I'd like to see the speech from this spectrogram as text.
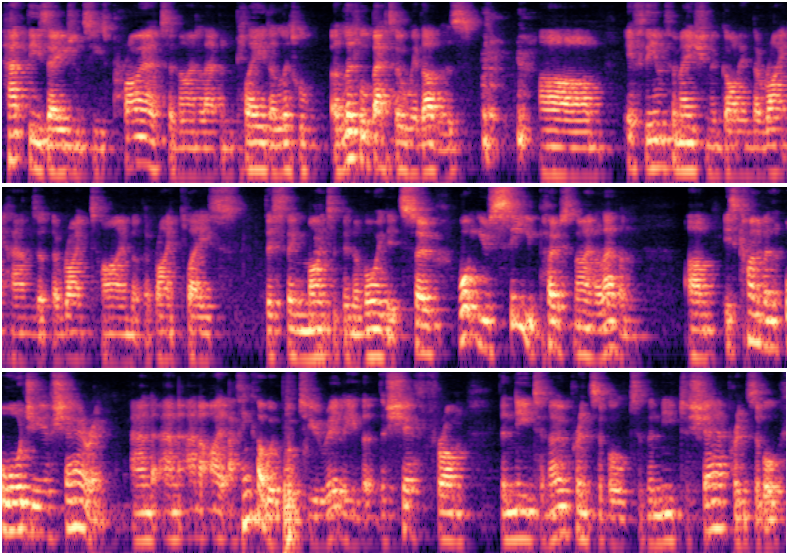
had these agencies prior to 9/11 played a little a little better with others, um, if the information had gone in the right hands at the right time at the right place, this thing might have been avoided. So what you see post 9/11 um, is kind of an orgy of sharing, and and and I, I think I would put to you really that the shift from the need to know principle to the need to share principle,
